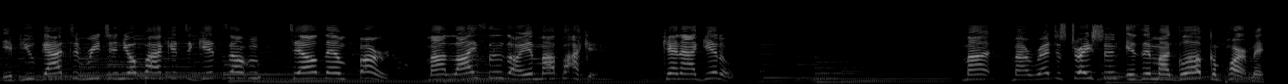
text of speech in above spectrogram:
If you got to reach in your pocket to get something, tell them first. My license are in my pocket. Can I get them? My my registration is in my glove compartment.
